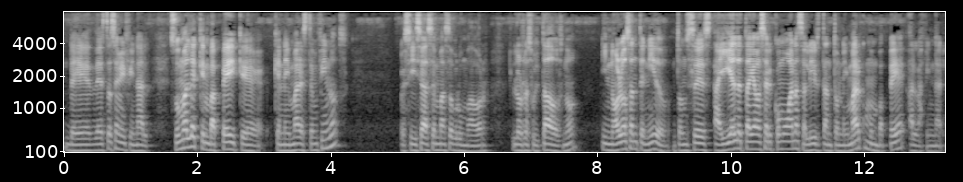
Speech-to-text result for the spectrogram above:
de, de, esta semifinal. Súmale que Mbappé y que, que Neymar estén finos. Pues sí se hace más abrumador los resultados, ¿no? Y no los han tenido. Entonces, ahí el detalle va a ser cómo van a salir tanto Neymar como Mbappé a la final.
